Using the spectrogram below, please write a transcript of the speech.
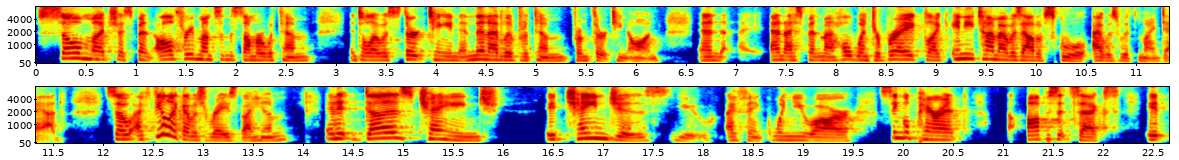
so much. I spent all three months in the summer with him until I was 13 and then I lived with him from 13 on. And and I spent my whole winter break like anytime I was out of school, I was with my dad. So I feel like I was raised by him and it does change it changes you, I think, when you are single parent, opposite sex, it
